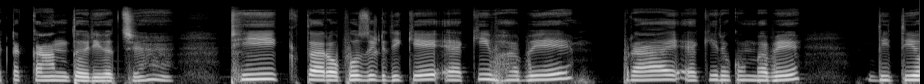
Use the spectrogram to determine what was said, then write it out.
একটা কান তৈরি হচ্ছে হ্যাঁ। ঠিক তার অপোজিট দিকে একইভাবে, প্রায় একই রকমভাবে দ্বিতীয়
